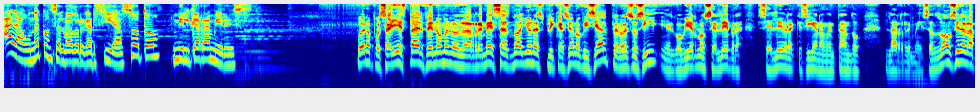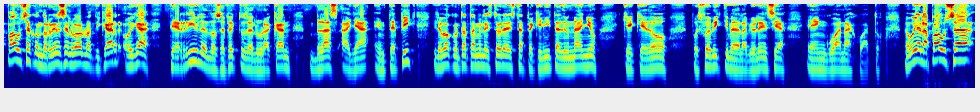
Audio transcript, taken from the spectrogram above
A la Una con Salvador García Soto, Milka Ramírez. Bueno, pues ahí está el fenómeno de las remesas. No hay una explicación oficial, pero eso sí, el gobierno celebra, celebra que sigan aumentando las remesas. Nos vamos a ir a la pausa. Cuando regrese le voy a platicar. Oiga, terribles los efectos del huracán Blas allá en Tepic. Y le voy a contar también la historia de esta pequeñita de un año que quedó, pues fue víctima de la violencia en Guanajuato. Me voy a la pausa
